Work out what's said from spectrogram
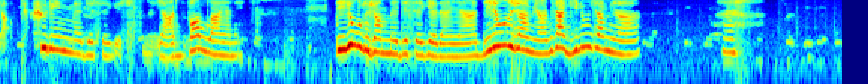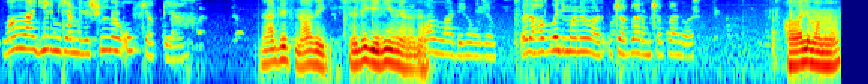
Ya tüküreyim MCS geçsine ya vallahi yani. Deli olacağım MCSG'den ya. Deli olacağım ya. Bir daha girmeyeceğim ya. Heh. Vallahi girmeyeceğim bile. Şunları of yap ya. Neredesin abi? Söyle geleyim yanına. vallahi deli olacağım. Böyle havalimanı var. Uçaklar uçaklar var Havalimanı mı?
